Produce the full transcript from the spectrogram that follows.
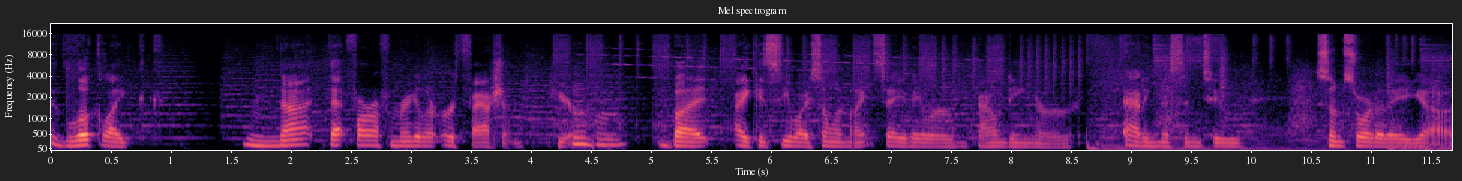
look like not that far off from regular Earth fashion here. Mm-hmm. But I could see why someone might say they were bounding or adding this into some sort of a uh,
